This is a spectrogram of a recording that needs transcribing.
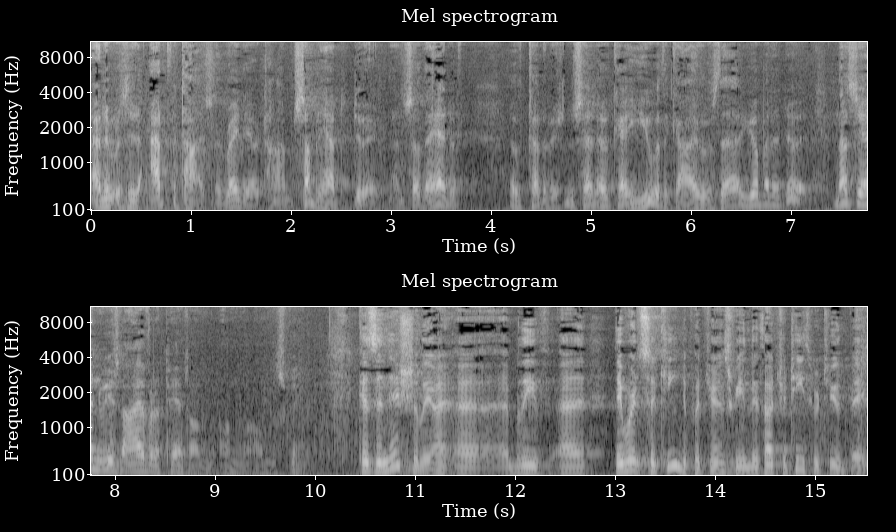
and it was advertised in the Radio Times, somebody had to do it. And so the head of, of television said, okay, you were the guy who was there, you better do it. And that's the only reason I ever appeared on, on, on the screen. Because initially, I, uh, I believe uh, they weren't so keen to put you on the screen. They thought your teeth were too big.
